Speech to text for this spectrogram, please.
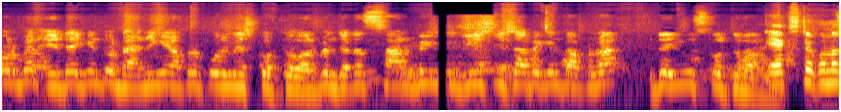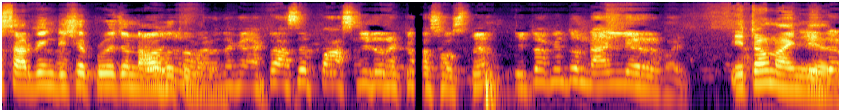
করবেন এটা কিন্তু ডাইনিং এ আপনারা পরিবেশ করতে পারবেন যেটা সার্ভিং ডিশ হিসাবে কিন্তু আপনারা এটা ইউজ করতে পারবেন। এক্সট্রা কোনো সার্ভিং ডিশের প্রয়োজন নাও হতে পারে। দেখেন একটা আছে 5 লিটার একটা সসপ্যান এটা কিন্তু 9 লেয়ারের ভাই। এটাও নাইন লেয়ার এটা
